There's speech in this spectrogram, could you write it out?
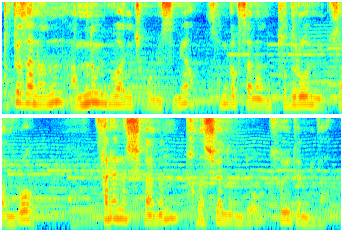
덕태산은 압능 구간이 조금 있으며 삼각산은 부드러운 육산으로 산행 시간은 5시간 정도 소요됩니다.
